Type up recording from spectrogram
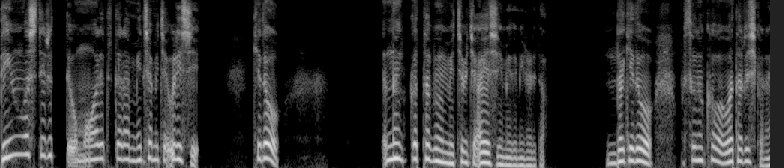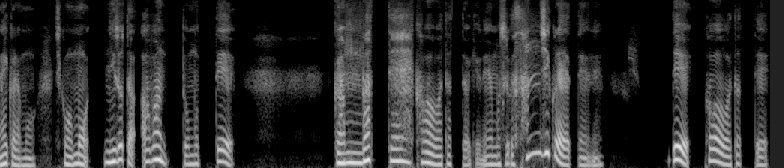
電話してるって思われてたらめちゃめちゃ嬉しい。けど、なんか多分めちゃめちゃ怪しい目で見られた。だけど、その川渡るしかないからもう、しかももう二度と会わんと思って、頑張って川を渡ったわけよね。もうそれが3時くらいやったよね。で、川を渡って、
